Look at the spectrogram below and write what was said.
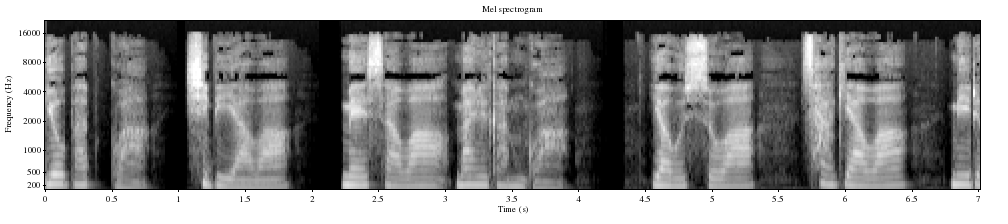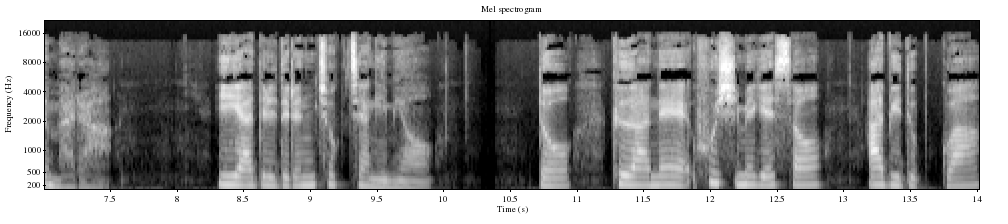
요밥과 시비야와 메사와 말감과 여우스와 사기야와 미르마라. 이 아들들은 족장이며 또 그 아내 후심에게서 아비둡과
